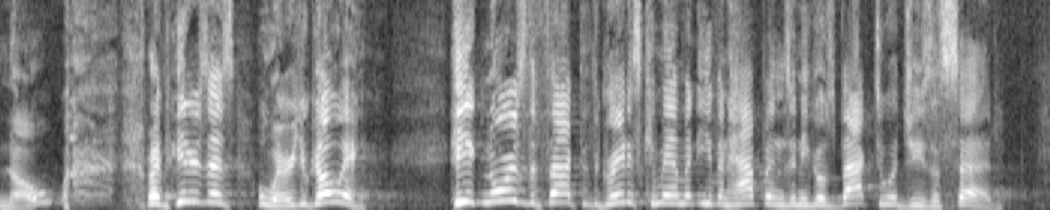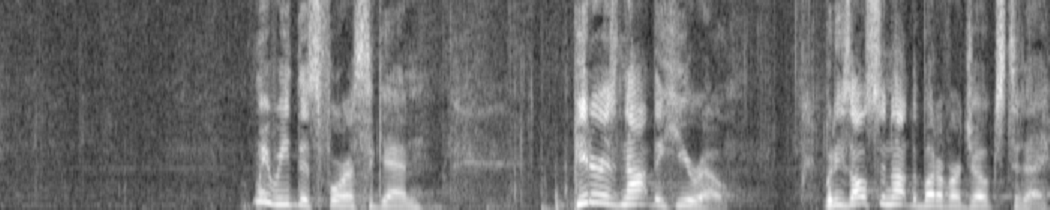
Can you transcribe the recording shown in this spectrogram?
No. right? Peter says, Well, where are you going? He ignores the fact that the greatest commandment even happens and he goes back to what Jesus said. Let me read this for us again. Peter is not the hero, but he's also not the butt of our jokes today.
